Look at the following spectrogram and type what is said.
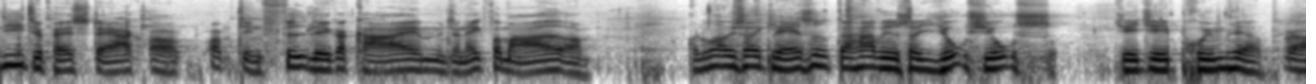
lige tilpas stærk, og, og det er en fed, lækker kaj, men den er ikke for meget. Og, Og nu har vi så i glasset, der har vi jo så Jos Jos JJ Prym her. ja.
